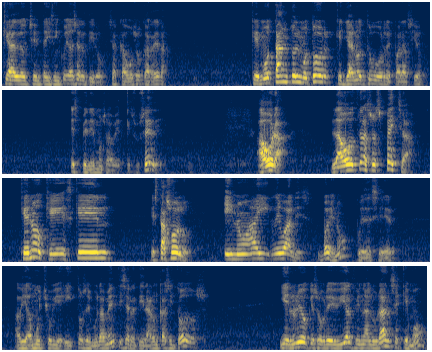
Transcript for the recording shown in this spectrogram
que al 85 ya se retiró, se acabó su carrera. Quemó tanto el motor que ya no tuvo reparación. Esperemos a ver qué sucede. Ahora, la otra sospecha, que no, que es que él está solo y no hay rivales. Bueno, puede ser. Había mucho viejito seguramente y se retiraron casi todos. Y el único que sobrevivía al final, Urán, se quemó.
